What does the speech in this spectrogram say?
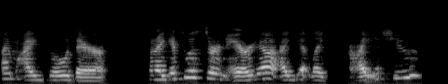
time I go there, when I get to a certain area, I get like eye issues.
